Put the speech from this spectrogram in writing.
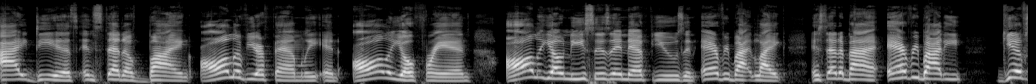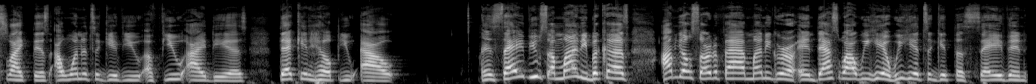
ideas instead of buying all of your family and all of your friends, all of your nieces and nephews, and everybody. Like, instead of buying everybody gifts like this, I wanted to give you a few ideas that can help you out and save you some money because I'm your certified money girl. And that's why we here. We here to get the saving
